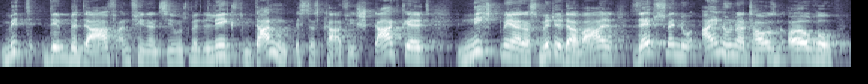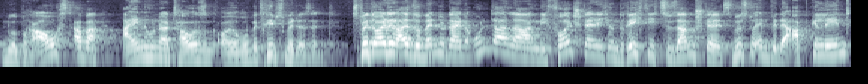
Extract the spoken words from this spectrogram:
mit dem Bedarf an Finanzierungsmitteln legst. Und dann ist das KfW-Startgeld nicht mehr das Mittel der Wahl, selbst wenn du 100.000 Euro nur brauchst, aber 100.000 Euro Betriebsmittel sind. Das bedeutet also, wenn du deine Unterlagen nicht vollständig und richtig zusammenstellst, wirst du entweder abgelehnt,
